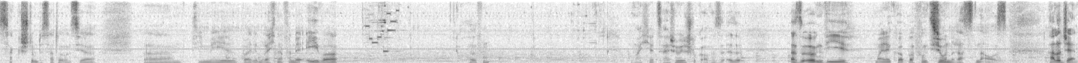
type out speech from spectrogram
Zack, stimmt, das hatte uns ja ähm, die Mail bei dem Rechner von der Ava geholfen. Warum mache ich jetzt schon wieder Schluck auf? Also, also irgendwie meine Körperfunktionen rasten aus. Hallo Jen,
